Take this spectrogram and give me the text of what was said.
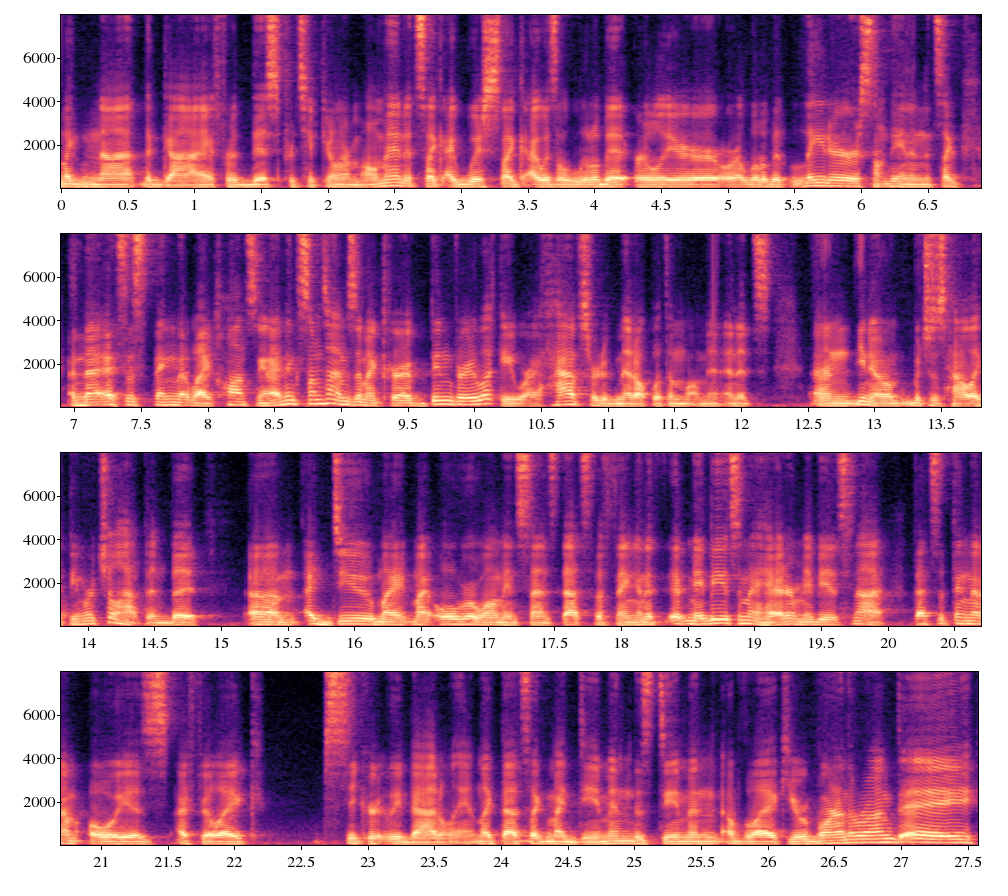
like not the guy for this particular moment. It's like I wish like I was a little bit earlier or a little bit later or something. And it's like, and that it's this thing that like haunts me. And I think sometimes in my career I've been very lucky where I have sort of met up with a moment and it's and you know, which is how like Be More Chill happened. But um, I do my my overwhelming sense. That's the thing, and it, it, maybe it's in my head or maybe it's not. That's the thing that I'm always. I feel like secretly battling. Like that's like my demon. This demon of like you were born on the wrong day.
